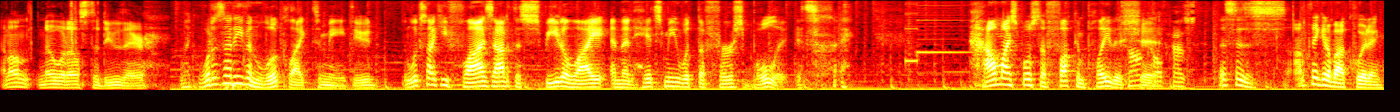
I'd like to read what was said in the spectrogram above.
I don't know what else to do there. Like, what does that even look like to me, dude? It looks like he flies out at the speed of light and then hits me with the first bullet. It's like... How am I supposed to fucking play this shit? Has This is... I'm thinking about quitting.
